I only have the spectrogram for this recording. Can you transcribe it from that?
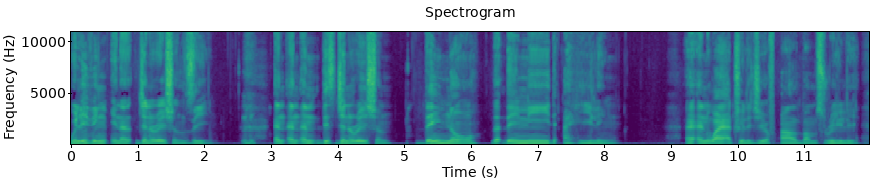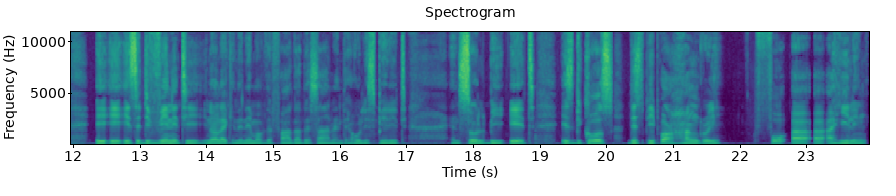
We're living in a generation Z And, and, and this generation, they know that they need a healing. And, and why a trilogy of albums, really? It, it, it's a divinity, you know, like in the name of the Father, the Son, and the Holy Spirit, and soul be it. It's because these people are hungry for uh, uh, a healing,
